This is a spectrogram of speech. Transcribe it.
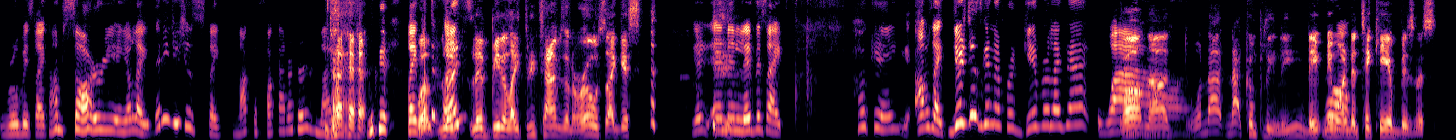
Ruby's like, I'm sorry, and you're like, didn't you just like knock the fuck out of her? Like, like well, what the Liv, fuck? Liv beat her like three times in a row, so I guess and then Liv is like, okay. I was like, you're just gonna forgive her like that? Wow. well, no, well, not not completely. They they Well- wanted to take care of business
